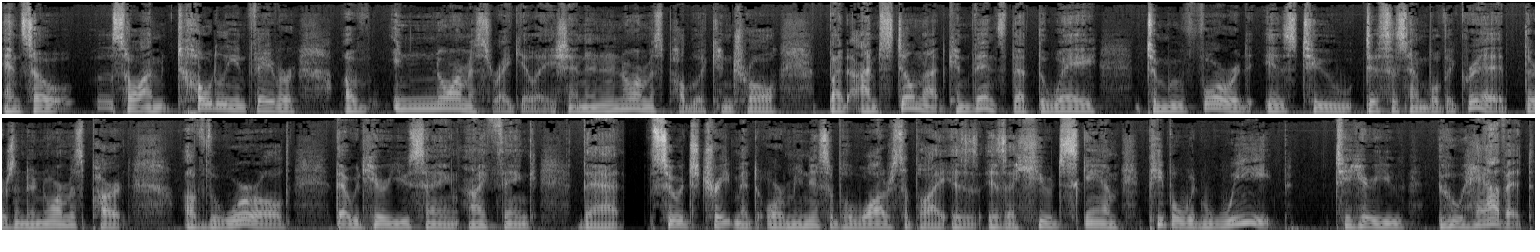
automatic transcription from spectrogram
And so so I'm totally in favor of enormous regulation and enormous public control, but I'm still not convinced that the way to move forward is to disassemble the grid. There's an enormous part of the world that would hear you saying, I think that sewage treatment or municipal water supply is is a huge scam. People would weep to hear you who have it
